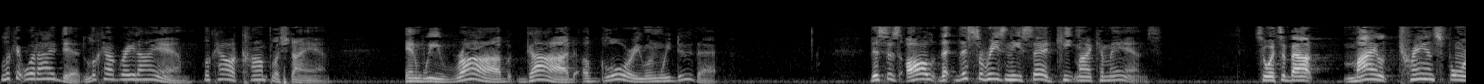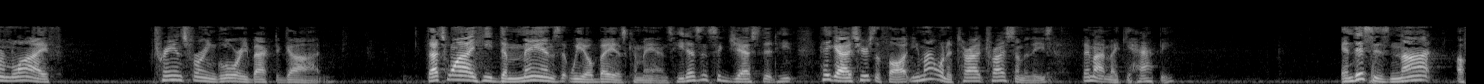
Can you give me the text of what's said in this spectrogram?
Look at what I did. Look how great I am. Look how accomplished I am. And we rob God of glory when we do that. This is all, this is the reason he said, keep my commands. So it's about my transformed life transferring glory back to God. That's why he demands that we obey his commands. He doesn't suggest it. He, hey guys, here's the thought. You might want to try, try some of these. They might make you happy. And this is not a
